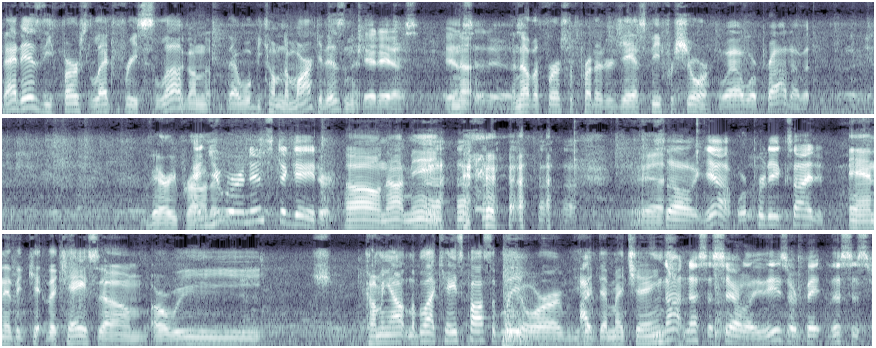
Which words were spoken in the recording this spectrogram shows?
that is the first lead-free slug on the, that will become the market, isn't it? It is. Yes, Ano- it is. Another first for Predator JSB for sure. Well, we're proud of it. Very proud and you were it. an instigator. Oh, not me. yeah. So, yeah, we're pretty excited. And in the, the case, um, are we coming out in the black case possibly, or you think I- that might change? Not necessarily. These are ba- this is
